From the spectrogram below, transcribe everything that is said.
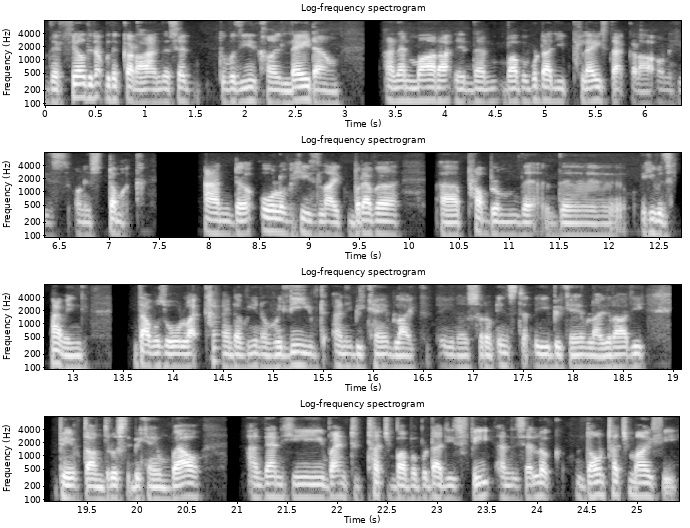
they filled it up with the kada, and they said the Wazir Khan lay down, and then Mara, then Baba Buddha ji placed that kada on his on his stomach, and uh, all of his like whatever uh, problem that the he was having, that was all like kind of you know relieved, and he became like you know sort of instantly became like Raji, became well. And then he went to touch Baba Buddhaji's feet and he said, Look, don't touch my feet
